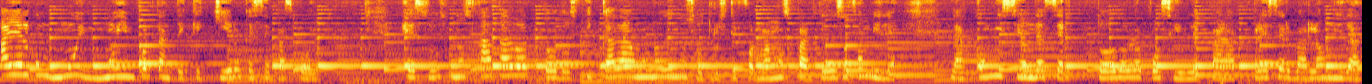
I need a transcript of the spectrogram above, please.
Hay algo muy, muy importante que quiero que sepas hoy. Jesús nos ha dado a todos y cada uno de nosotros que formamos parte de su familia la comisión de hacer todo lo posible para preservar la unidad,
